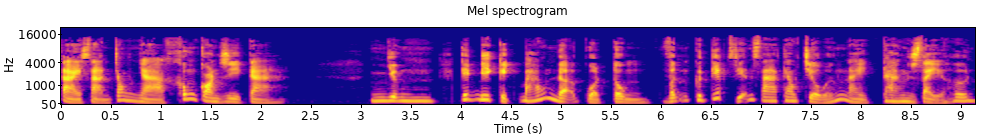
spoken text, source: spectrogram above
tài sản trong nhà không còn gì cả. Nhưng cái bi kịch báo nợ của Tùng vẫn cứ tiếp diễn ra theo chiều hướng này càng dày hơn.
